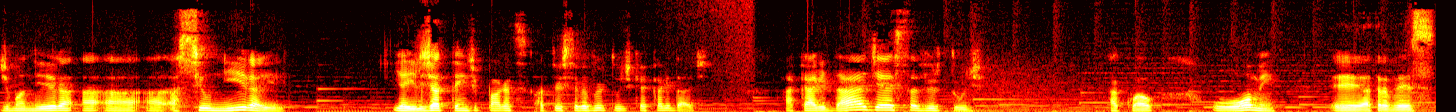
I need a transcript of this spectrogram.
de maneira a, a, a, a, se unir a Ele. E aí ele já tende para a terceira virtude, que é a caridade. A caridade é essa virtude a qual o homem, é, através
